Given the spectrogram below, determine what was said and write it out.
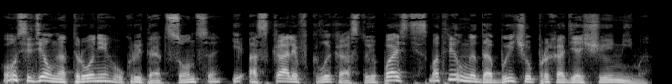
Он сидел на троне, укрытый от солнца, и, оскалив клыкастую пасть, смотрел на добычу, проходящую мимо.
